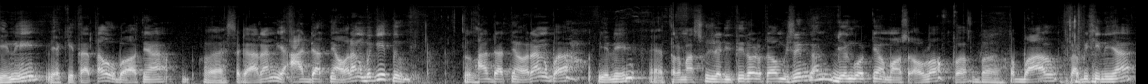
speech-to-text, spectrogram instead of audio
ini ya kita tahu bahwanya eh, sekarang ya adatnya orang begitu. Betul. Adatnya orang apa? Ini eh, termasuk sudah ditiru kaum muslim kan jenggotnya masya Allah apa? Tebal. Tebal, tapi sininya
